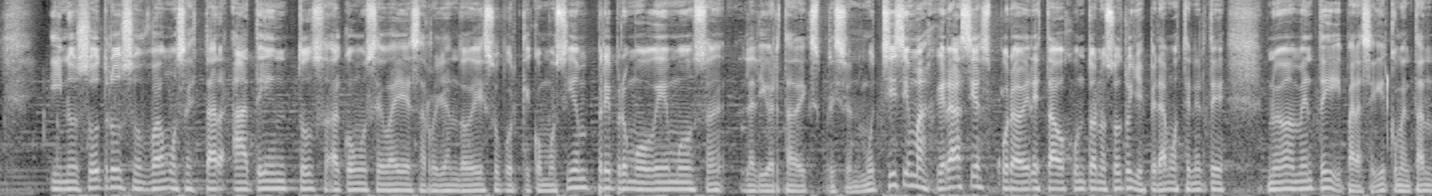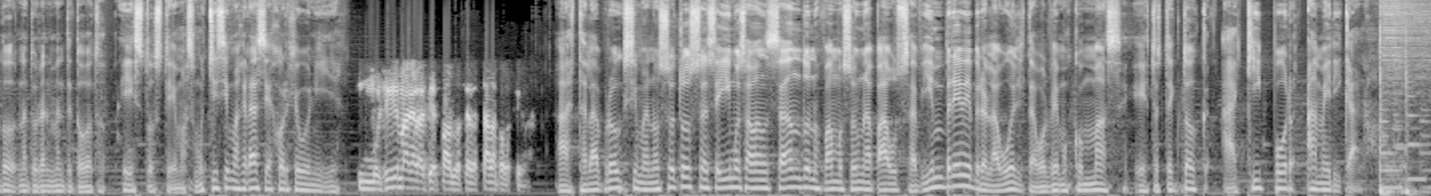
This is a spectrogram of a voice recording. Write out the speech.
y nosotros vamos a estar atentos a cómo se vaya desarrollando eso porque como siempre promovemos eh, la libertad de expresión. Muchísimas gracias por haber estado junto a nosotros y esperamos tenerte nuevamente y para seguir comentando naturalmente todos estos temas. Muchísimas gracias Jorge Bonilla. Muchísimas gracias Pablo, hasta la próxima. Hasta la próxima. Nosotros eh, seguimos avanzando, nos vamos a una pausa bien breve, pero a la vuelta volvemos con más. Esto es TikTok aquí por Americano.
